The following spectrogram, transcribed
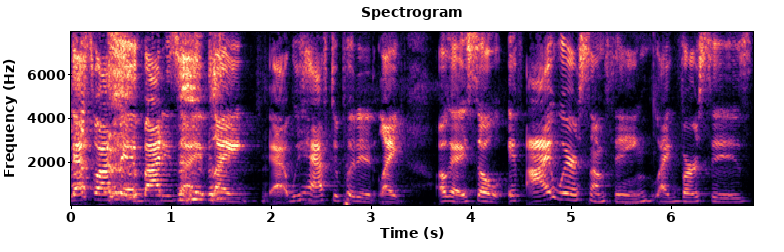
that's why I said body type. Like uh, we have to put it like okay. So if I wear something like versus,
